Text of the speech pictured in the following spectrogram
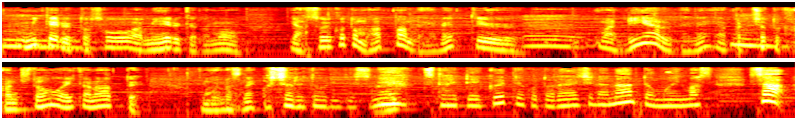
うん。見てるとそうは見えるけども、いやそういうこともあったんだよねっていう、うん。まあ、リアルでねやっぱりちょっと感じた方がいいかなって思いますね。おっ。しゃる通りですね、伝えていくっていうこと大事だなって思います。さあ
